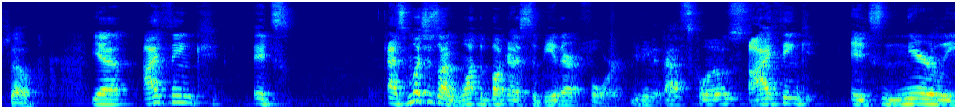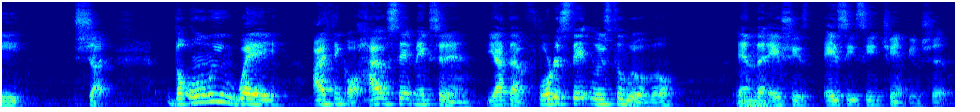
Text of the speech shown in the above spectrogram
So Yeah, I think it's as much as I want the Buckeyes to be there at four, You think the path's closed? I think it's nearly shut. The only way I think Ohio State makes it in, you have to have Florida State lose to Louisville in the mm-hmm. ACC championship.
